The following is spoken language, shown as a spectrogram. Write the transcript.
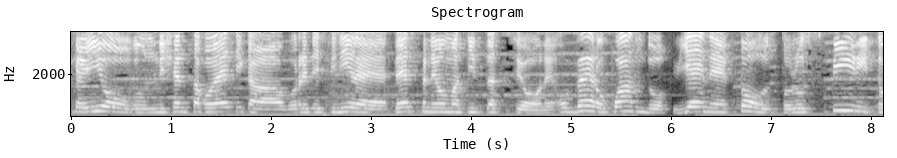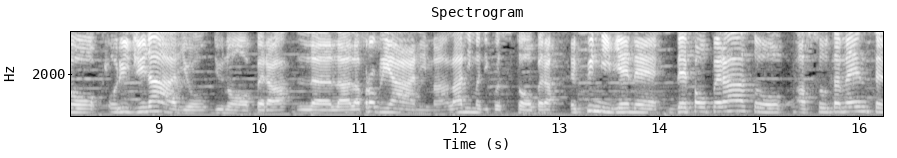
che io con licenza poetica vorrei definire depneumatizzazione, ovvero quando viene tolto lo spirito originario di un'opera, la, la, la propria anima, l'anima di quest'opera, e quindi viene depauperato assolutamente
